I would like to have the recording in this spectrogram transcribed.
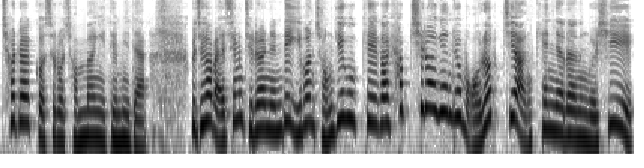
처리할 것으로 전망이 됩니다. 제가 말씀을 드렸는데 이번 정기국회가 협치를 하기엔 좀 어렵지 않겠냐라는 것이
